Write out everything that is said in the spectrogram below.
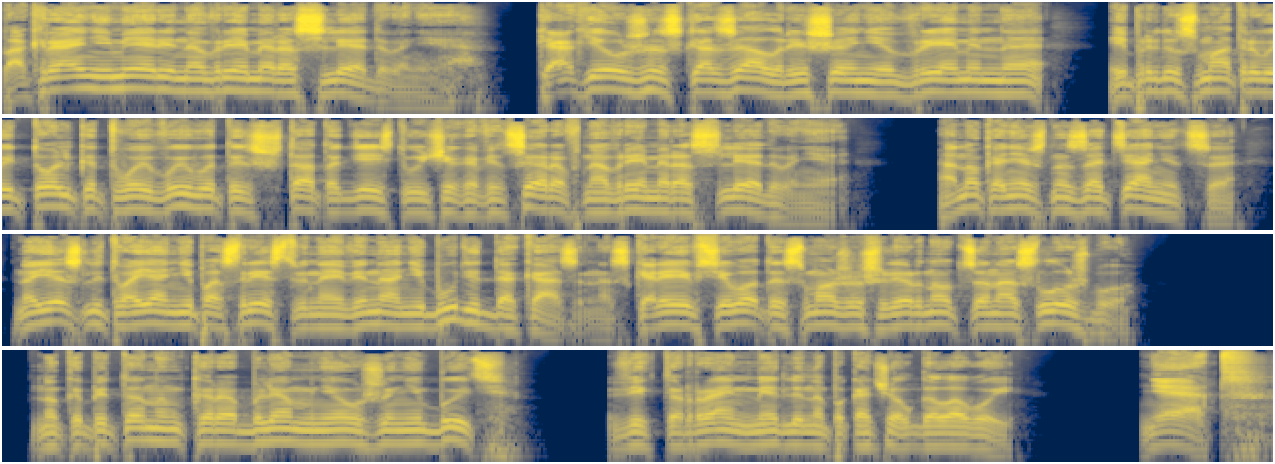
По крайней мере, на время расследования. Как я уже сказал, решение временное и предусматривает только твой вывод из штата действующих офицеров на время расследования. Оно, конечно, затянется, но если твоя непосредственная вина не будет доказана, скорее всего, ты сможешь вернуться на службу. Но капитаном корабля мне уже не быть. Виктор Райн медленно покачал головой. Нет,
